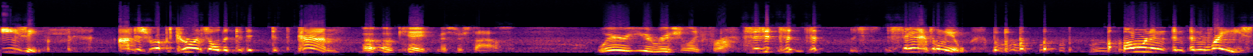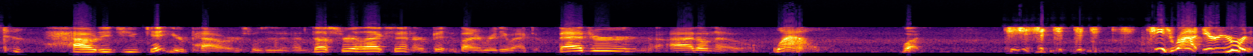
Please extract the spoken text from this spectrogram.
easy. I disrupt currents all the time. Uh, okay, Mr. Stiles. Where are you originally from? San Antonio, b- b- b- born and, and, and raised. How did you get your powers? Was it an industrial accident or bitten by a radioactive badger? I don't know. Wow. What? She, she, she, she, she- she's right. You're you're an,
